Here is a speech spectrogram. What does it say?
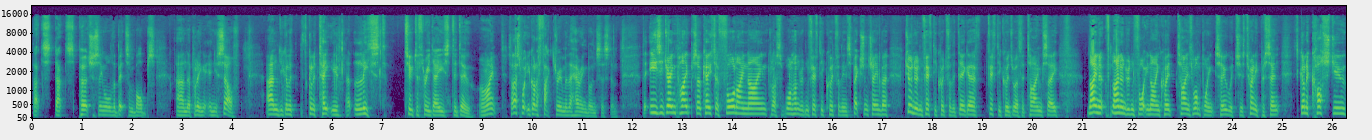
that's that's purchasing all the bits and bobs and they're putting it in yourself. And you're going to, it's going to take you at least two to three days to do, all right? So that's what you've got to factor in with the herringbone system. The easy drain pipes, okay, so 499 plus 150 quid for the inspection chamber, 250 quid for the digger, 50 quid's worth of time, say. 949 quid times 1.2, which is 20%. It's going to cost you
